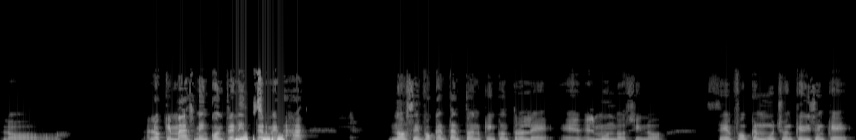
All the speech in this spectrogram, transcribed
lo, lo que más me encontré en internet, ajá. No se enfocan tanto en quién controle el, el mundo, sino se enfocan mucho en que dicen que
